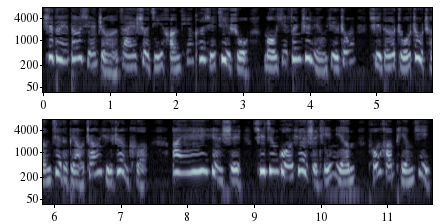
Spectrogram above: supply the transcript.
是对当选者在涉及航天科学技术某一分支领域中取得卓著成绩的表彰与认可。IAA 院士需经过院士提名、同行评议、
